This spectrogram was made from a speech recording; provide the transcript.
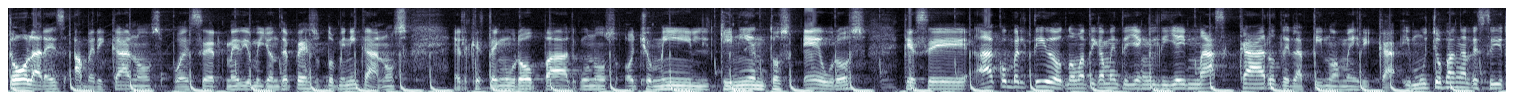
dólares americanos, puede ser medio millón de pesos dominicanos, el que está en Europa, algunos 8 mil 500 euros, que se ha convertido automáticamente ya en el DJ más caro de Latinoamérica. Y muchos van a decir,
